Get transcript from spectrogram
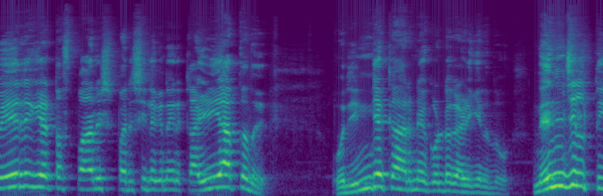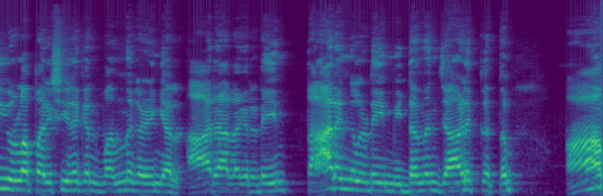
പേര് കേട്ട സ്പാനിഷ് പരിശീലകനെ കഴിയാത്തത് ഒരു ഇന്ത്യക്കാരനെ കൊണ്ട് കഴിഞ്ഞിരുന്നു. നെഞ്ചിൽ തീയുള്ള പരിശീലകൻ വന്നു കഴിഞ്ഞാൽ ആരാധകരുടെയും താരങ്ങളുടെയും ഇടനെഞ്ചാളിക്കത്തും ആ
